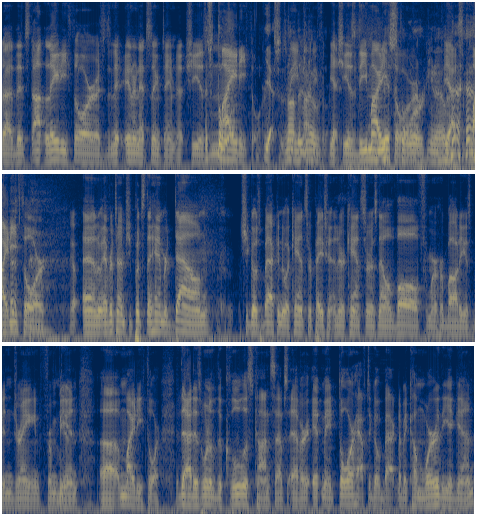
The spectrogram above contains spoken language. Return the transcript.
uh, "It's not Lady Thor. It's the internet's nickname. it. She is It's Mighty Thor." Yes, it's not. The There's Mighty no. Thor. Yeah, she is the mighty Thor. Thor, you know? Yeah, it's mighty Thor. Yep. And every time she puts the hammer down, she goes back into a cancer patient, and her cancer has now evolved from where her body has been drained from being uh, mighty Thor. That is one of the coolest concepts ever. It made Thor have to go back to become worthy again.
